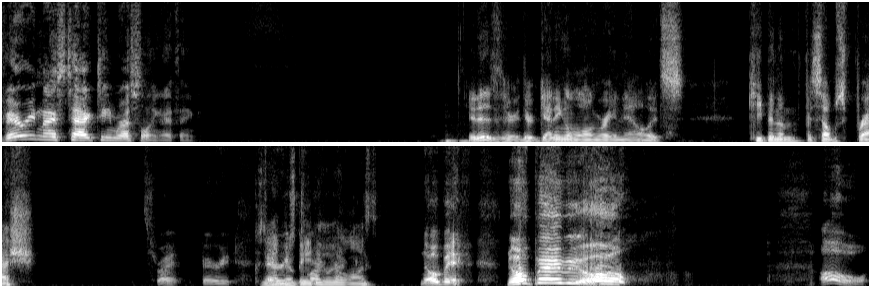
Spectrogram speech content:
Very nice tag team wrestling, I think. It is. They're they're getting along right now. It's keeping themselves fresh That's right. Very because they have no baby oil on. No baby, no baby oil. Oh,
